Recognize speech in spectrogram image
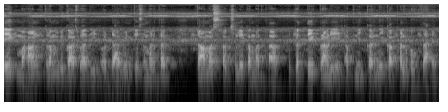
एक महान क्रम विकासवादी और डार्विन के समर्थक टॉमस हक्सले का मत था कि प्रत्येक प्राणी अपनी करनी का फल भोगता है।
